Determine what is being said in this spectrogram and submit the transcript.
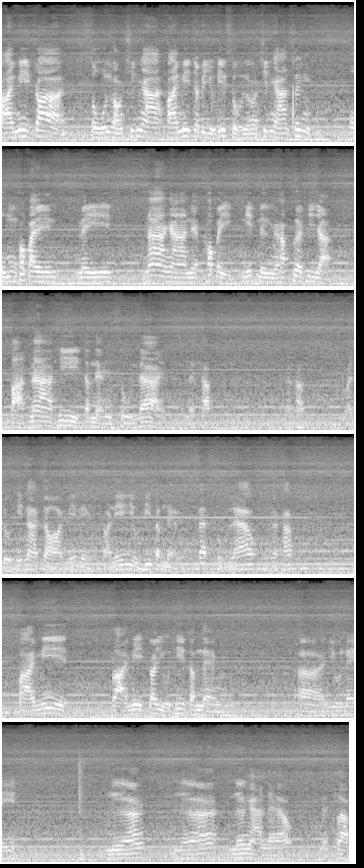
ปลายมีดก็ศูนย์ของชิ้นงาน ปลายมีดจะไปอยู่ที่ศูนย์ของชิ้นงาน ซึ่งอมเข้าไปในหน้างานเนี่ยเข้าไปอีกนิดนึงนะครับ เพื่อที่จะปาดหน้าที่ตำแหน่งศูนย์ได้นะครับนะครับ มาดูที่หน้าจอนิดหนึ่งตอนนี้อยู่ที่ตำแหน่งแซดศูนย์แล้วนะครับ ปลายมีด ปลายมีดก็อยู่ที่ตำแหน่งอออยู่ในเนื้อเนื้อเนื้องานแล้วนะครับ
